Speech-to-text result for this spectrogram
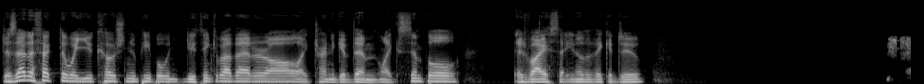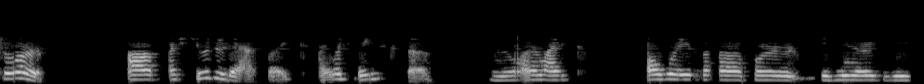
does that affect the way you coach new people? Do you think about that at all? Like trying to give them like simple advice that you know that they could do? Sure. Uh, I still do that. Like I like basic stuff. You know, I like always uh, for beginners we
